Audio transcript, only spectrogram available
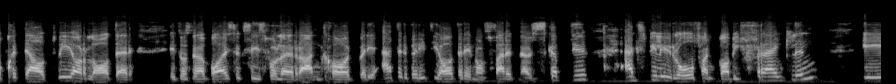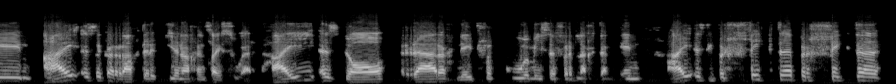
opgetel 2 jaar later het ons nou 'n baie suksesvolle run gehad by die Atterbury Theater en ons vat dit nou skip toe. Ek speel die rol van Bobby Franklin en hy is 'n karakter enig in sy soort. Hy is daar regtig net vir komiese verligting en hy is die perfekte perfekte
